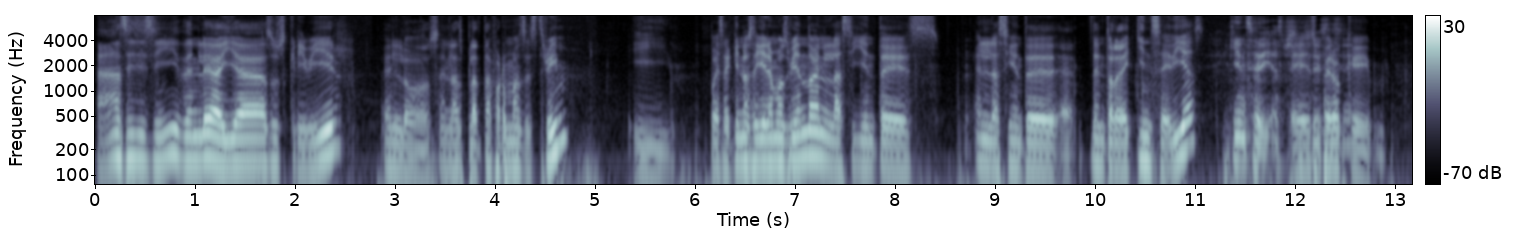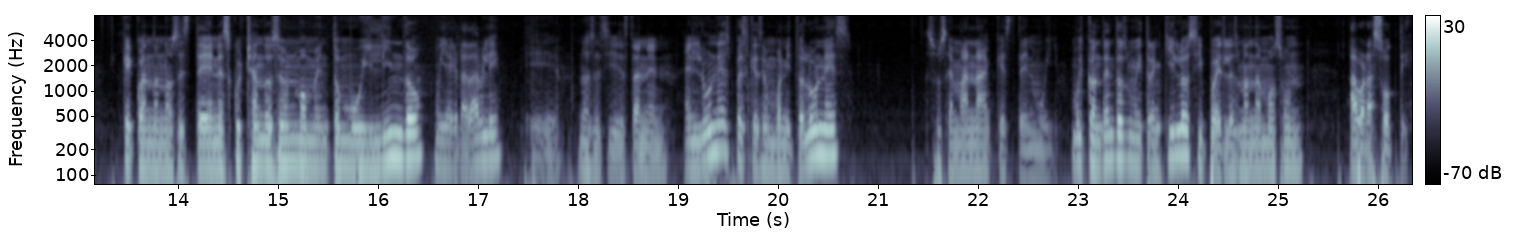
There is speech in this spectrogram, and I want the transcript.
Ah, sí, sí, sí. Denle ahí a suscribir en los, en las plataformas de stream. Y pues aquí nos seguiremos viendo en las siguientes en la siguiente, dentro de 15 días. 15 días. pues, Eh, sí, sí, espero sí. Que, que cuando nos estén escuchando sea un momento muy lindo, muy agradable. Eh, no sé si están en, en lunes, pues que sea un bonito lunes. Su semana que estén muy, muy contentos, muy tranquilos y pues les mandamos un abrazote.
